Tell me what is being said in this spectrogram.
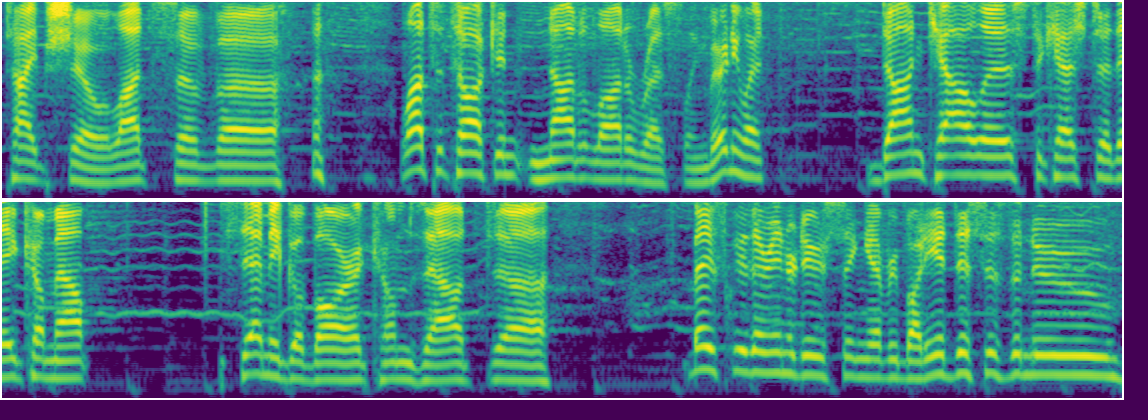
type show. Lots of uh, lots of talking, not a lot of wrestling. But anyway, Don Callis, Takeshita, they come out. Sammy Guevara comes out. Uh, basically, they're introducing everybody. This is the new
